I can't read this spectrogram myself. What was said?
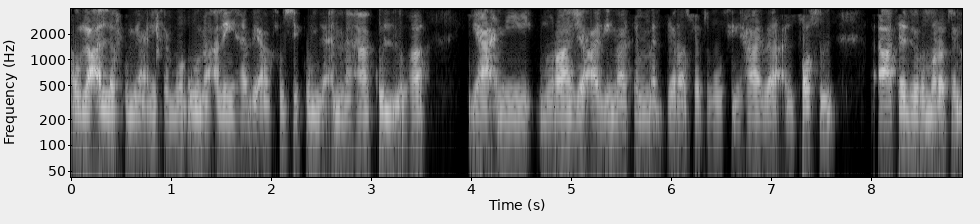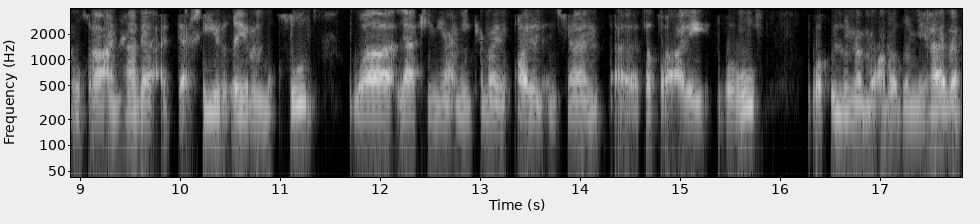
أو لعلكم يعني تمرون عليها بأنفسكم لأنها كلها يعني مراجعة لما تمت دراسته في هذا الفصل. أعتذر مرة أخرى عن هذا التأخير غير المقصود ولكن يعني كما يقال الإنسان آه، تطرأ عليه ظروف وكلنا معرض لهذا.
